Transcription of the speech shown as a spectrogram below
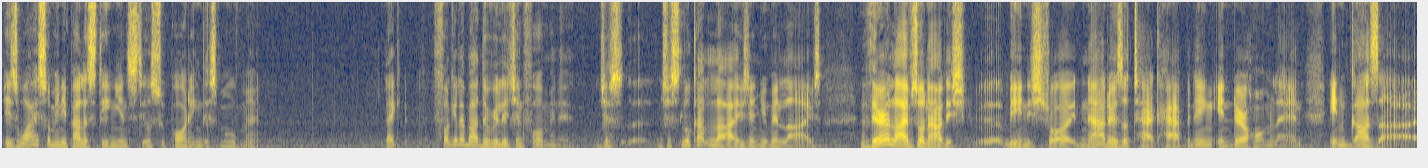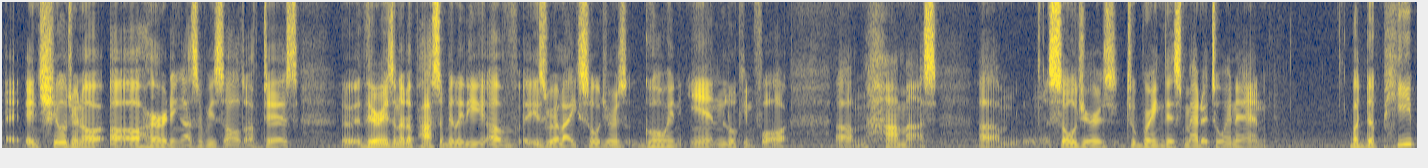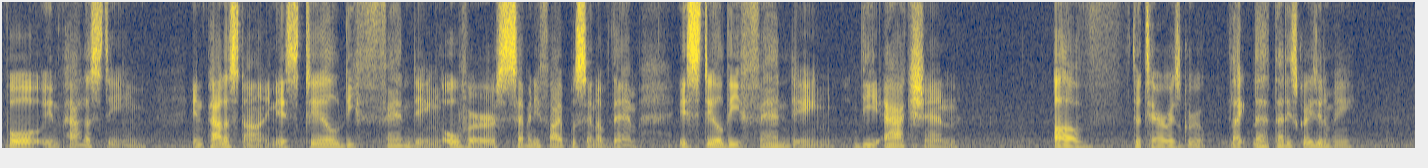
is why so many Palestinians still supporting this movement. Like, forget about the religion for a minute. Just, uh, just look at lives and human lives. Their lives are now dis- uh, being destroyed. Now there's attack happening in their homeland, in Gaza, and children are, are, hurting as a result of this. Uh, there is another possibility of Israelite soldiers going in looking for um, Hamas um, soldiers to bring this matter to an end. But the people in Palestine, in Palestine, is still defending. Over 75% of them is still defending the action of the terrorist group. Like that, that is crazy to me.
